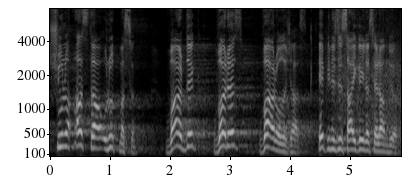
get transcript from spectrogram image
şunu asla unutmasın. Vardık, varız, var olacağız. Hepinizi saygıyla selamlıyorum.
